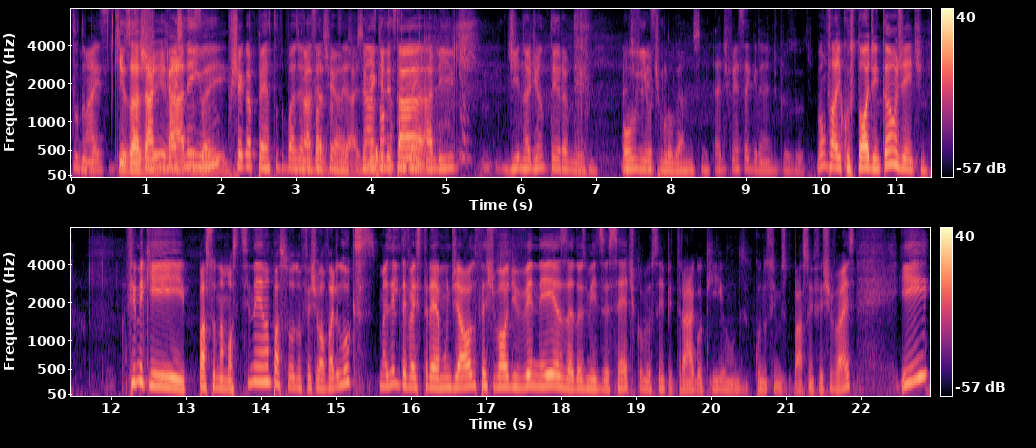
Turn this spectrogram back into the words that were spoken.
Tudo bem. mais Que exagero. Mas nenhum aí. chega perto do baseado, Baseado em fatos reais. Você Não, vê que ele notas tá também, né? ali de- na dianteira mesmo. A Ou em último lugar, não sei. A diferença é grande pros outros. Vamos falar de Custódia então, gente? Filme que passou na Mostra de Cinema, passou no Festival Vale Lux, mas ele teve a estreia mundial no Festival de Veneza 2017, como eu sempre trago aqui quando os filmes passam em festivais, e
